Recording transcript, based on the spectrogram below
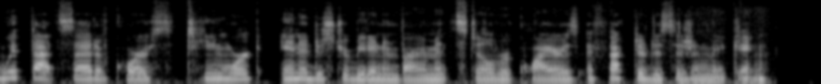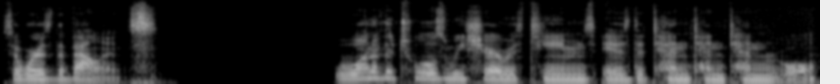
With that said, of course, teamwork in a distributed environment still requires effective decision making. So, where's the balance? One of the tools we share with teams is the 10 10 10 rule.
